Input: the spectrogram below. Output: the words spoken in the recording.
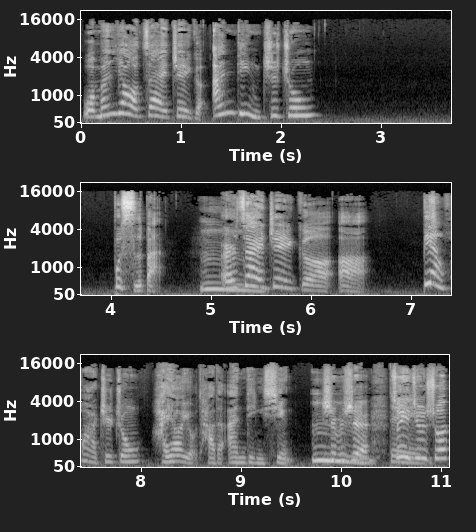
我们要在这个安定之中不死板，嗯，而在这个啊、变化之中还要有它的安定性，嗯是不是？所以就是说，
